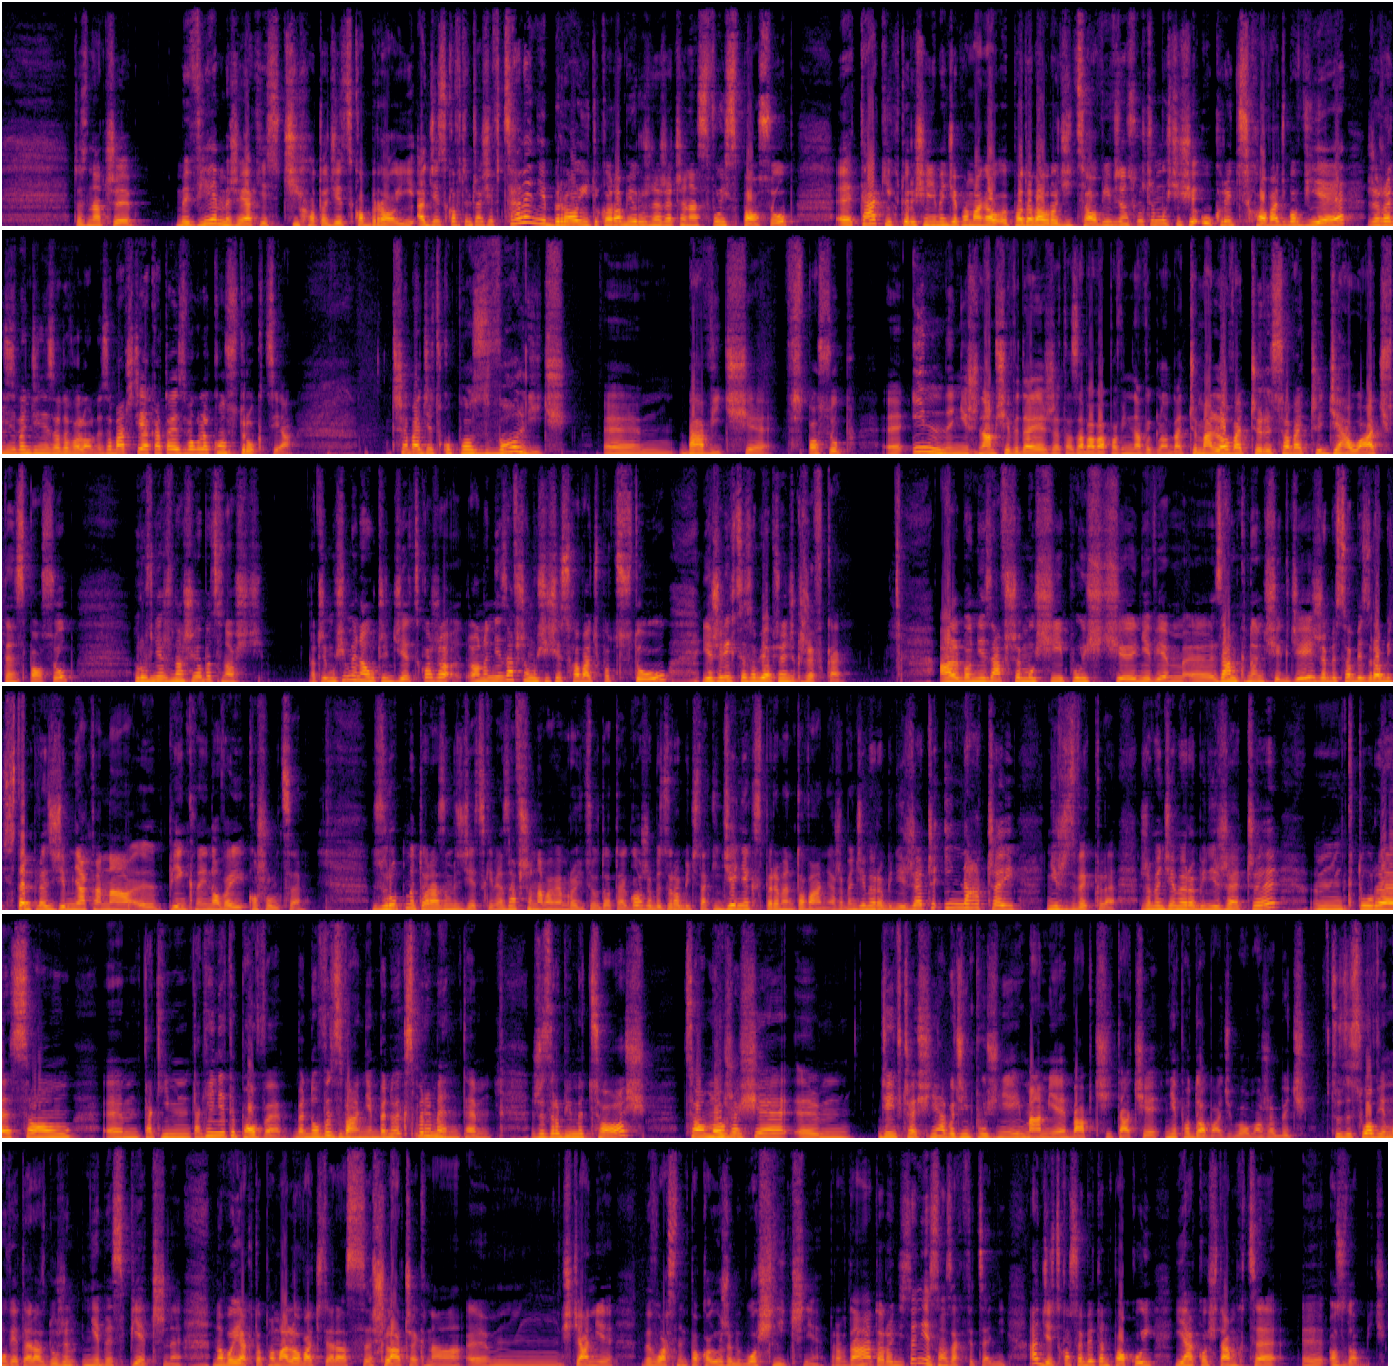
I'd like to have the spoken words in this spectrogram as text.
To znaczy, my wiemy, że jak jest cicho, to dziecko broi, a dziecko w tym czasie wcale nie broi, tylko robi różne rzeczy na swój sposób, e, taki, który się nie będzie pomagał, podobał rodzicowi, w związku z czym musi się ukryć, schować, bo wie, że rodzic będzie niezadowolony. Zobaczcie, jaka to jest w ogóle konstrukcja. Trzeba dziecku pozwolić bawić się w sposób e, inny niż nam się wydaje, że ta zabawa powinna wyglądać, czy malować, czy rysować, czy działać w ten sposób, również w naszej obecności. Znaczy, musimy nauczyć dziecko, że ono nie zawsze musi się schować pod stół, jeżeli chce sobie obciąć grzywkę. Albo nie zawsze musi pójść, e, nie wiem, e, zamknąć się gdzieś, żeby sobie zrobić stemple z ziemniaka na pięknej nowej koszulce zróbmy to razem z dzieckiem. Ja zawsze namawiam rodziców do tego, żeby zrobić taki dzień eksperymentowania, że będziemy robili rzeczy inaczej niż zwykle, że będziemy robili rzeczy, um, które są takim, takie nietypowe, będą wyzwaniem, będą eksperymentem, że zrobimy coś, co może się dzień wcześniej albo dzień później mamie, babci, tacie nie podobać, bo może być cudzysłowie mówię teraz dużym, niebezpieczne. No bo jak to pomalować teraz szlaczek na ym, ścianie we własnym pokoju, żeby było ślicznie, prawda? To rodzice nie są zachwyceni, a dziecko sobie ten pokój jakoś tam chce y, ozdobić.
